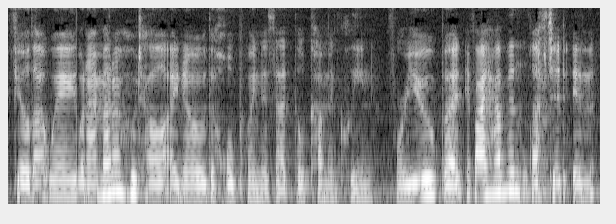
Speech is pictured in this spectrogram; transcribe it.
feel that way? When I'm at a hotel, I know the whole point is that they'll come and clean for you, but if I haven't left it in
